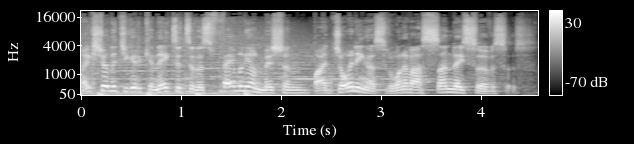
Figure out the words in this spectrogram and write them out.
Make sure that you get connected to this family on mission by joining us at one of our Sunday services.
